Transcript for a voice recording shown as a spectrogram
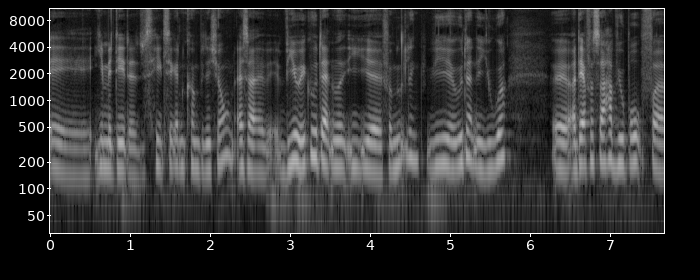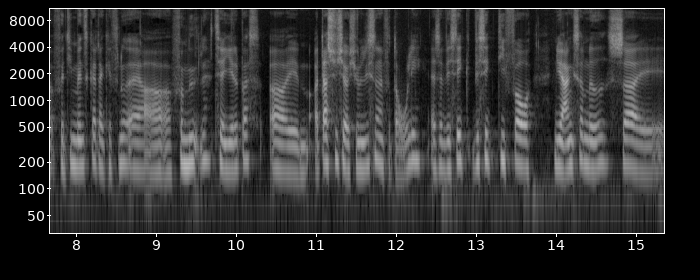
Øh, jamen, det er da helt sikkert en kombination. Altså, vi er jo ikke uddannet i øh, formidling. Vi er uddannet i jura. Øh, og derfor så har vi jo brug for, for de mennesker, der kan finde ud af at formidle til at hjælpe os. Og, øh, og der synes jeg, at journalisterne er for dårlige. Altså, hvis ikke, hvis ikke de får nuancer med, så, øh,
